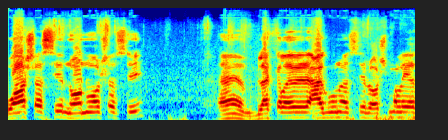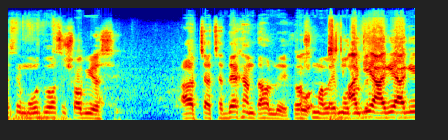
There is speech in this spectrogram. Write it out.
ওয়াশ আছে নন ওয়াশ আছে। হ্যাঁ ব্ল্যাক কালারের আগুন আছে রসমালাই আছে মধু আছে সবই আছে। আচ্ছা আচ্ছা দেখান তাহলে রসমালাই আগে আগে আগে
